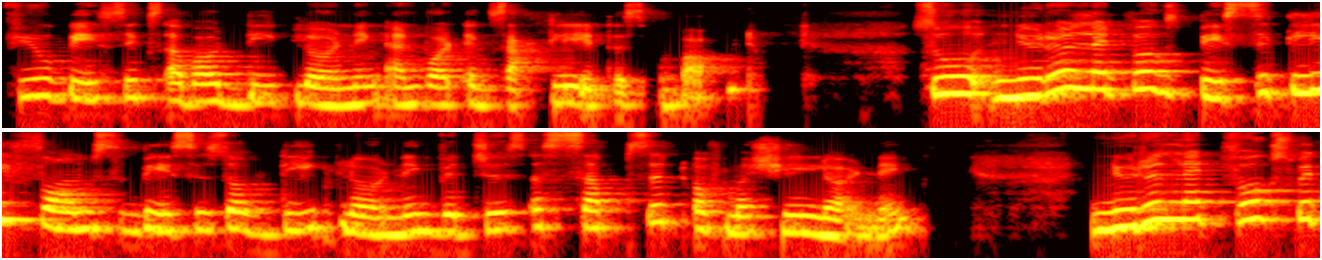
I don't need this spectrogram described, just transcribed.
few basics about deep learning and what exactly it is about. So neural networks basically forms the basis of deep learning, which is a subset of machine learning. Neural networks with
